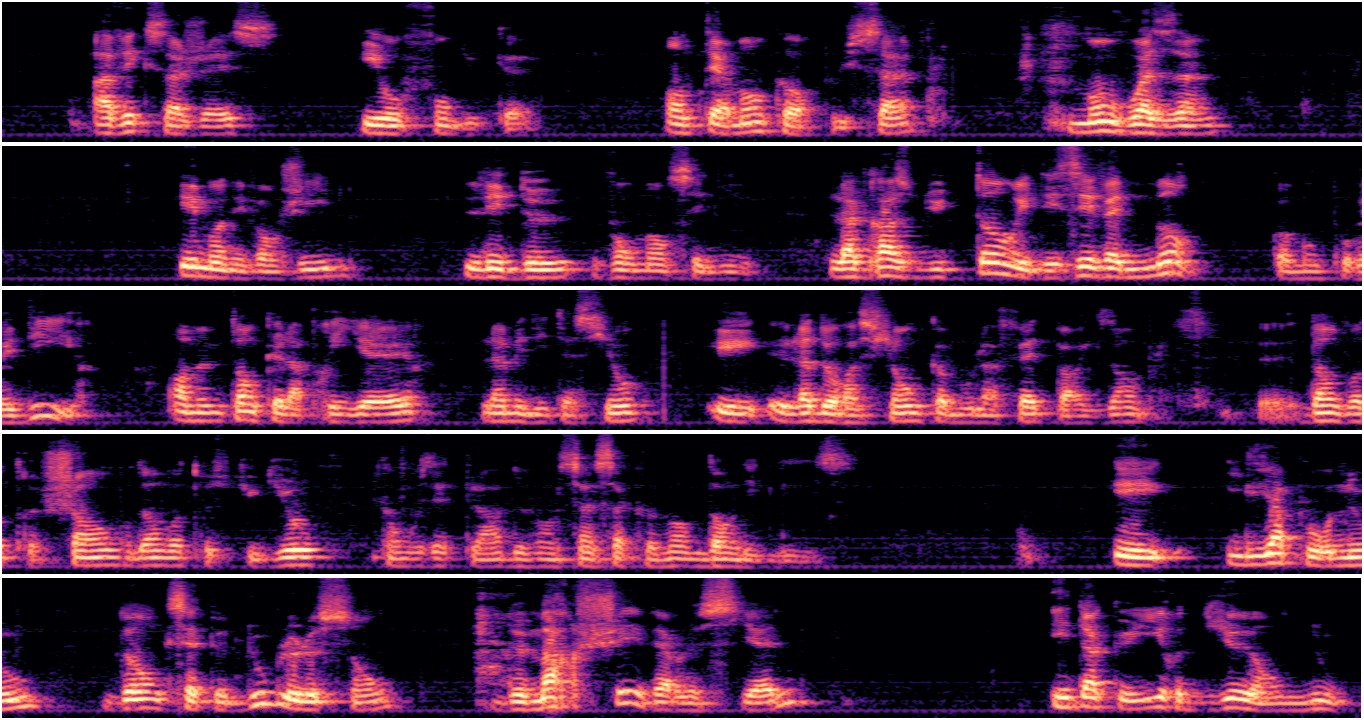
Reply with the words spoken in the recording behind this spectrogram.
avec sagesse et au fond du cœur. En termes encore plus simples, mon voisin et mon évangile, les deux vont m'enseigner. La grâce du temps et des événements, comme on pourrait dire, en même temps que la prière, la méditation et l'adoration, comme vous la faites par exemple euh, dans votre chambre, dans votre studio, quand vous êtes là devant le Saint-Sacrement dans l'Église. Et il y a pour nous donc cette double leçon de marcher vers le ciel et d'accueillir Dieu en nous.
